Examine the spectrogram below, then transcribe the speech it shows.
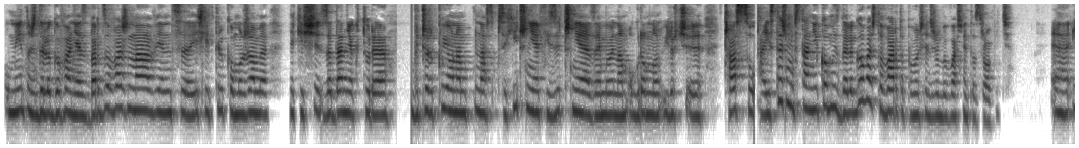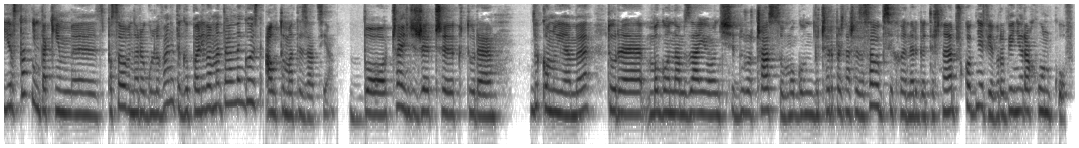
Umiejętność delegowania jest bardzo ważna, więc e, jeśli tylko możemy jakieś zadania, które wyczerpują nam, nas psychicznie, fizycznie, zajmują nam ogromną ilość e, czasu, a jesteśmy w stanie komuś delegować, to warto pomyśleć, żeby właśnie to zrobić. E, I ostatnim takim sposobem na regulowanie tego paliwa mentalnego jest automatyzacja, bo część rzeczy, które wykonujemy, które mogą nam zająć dużo czasu, mogą wyczerpać nasze zasoby psychoenergetyczne, na przykład, nie wiem, robienie rachunków,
